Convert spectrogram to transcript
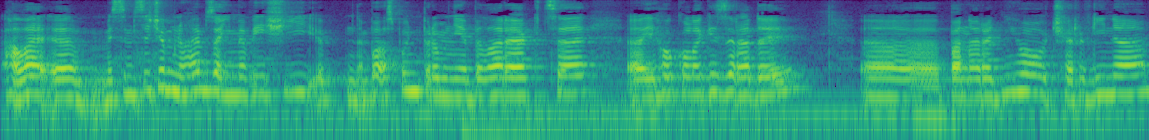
Ale myslím si, že mnohem zajímavější, nebo aspoň pro mě, byla reakce jeho kolegy z rady, pana radního Červína,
